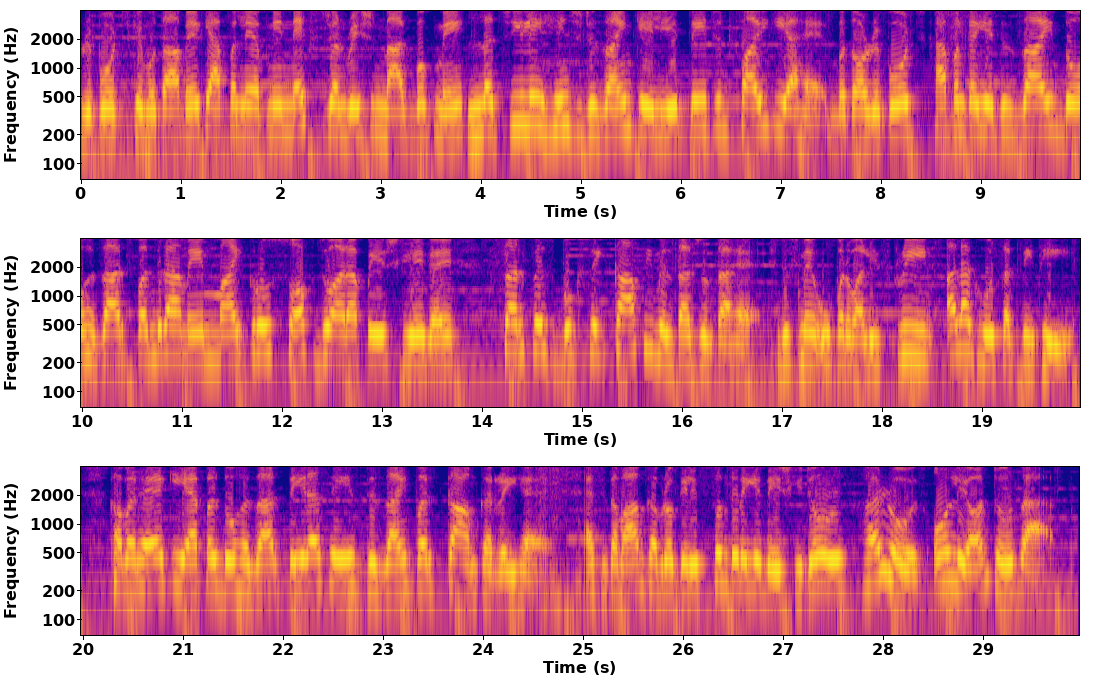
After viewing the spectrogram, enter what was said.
Reports के मुताबिक Apple ने अपनी नेक्स्ट जनरेशन मैकबुक में लचीले हिंज डिज़ाइन के लिए पेटेंट फ़ाइल किया है। बतौर रिपोर्ट्स एप्पल का ये डिज़ाइन 2015 में माइक्रोसॉफ्ट द्वारा पेश किए गए सरफेस बुक से काफ़ी मिलता जुलता है, जिसमें ऊपर वाली स्क्रीन अलग हो सकती थी। खबर है कि एप्पल 2013 से इस डिज़ाइन पर काम कर रही है। ऐसी तमाम खबरों के लिए सुनते रहिए देश की डोज हर रोज ओनली ऑन टोज ऐप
